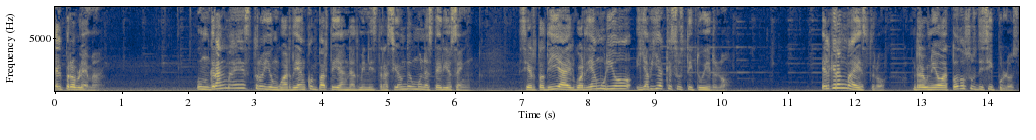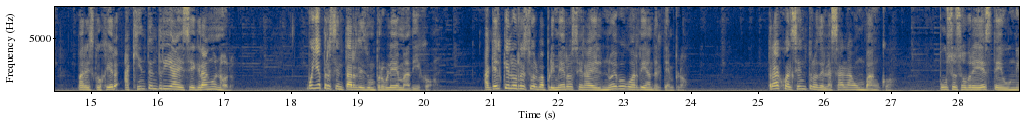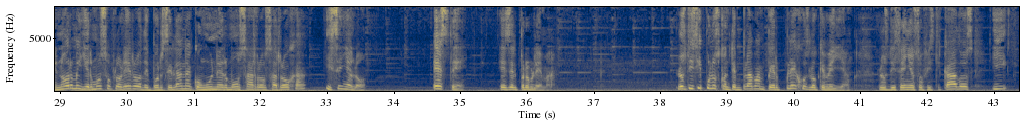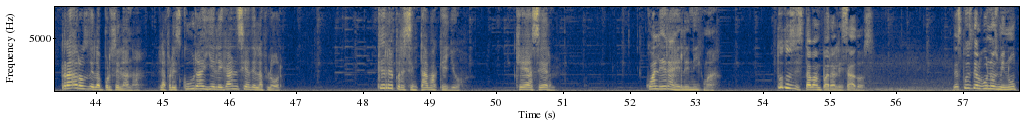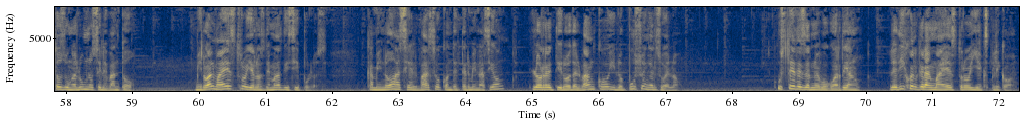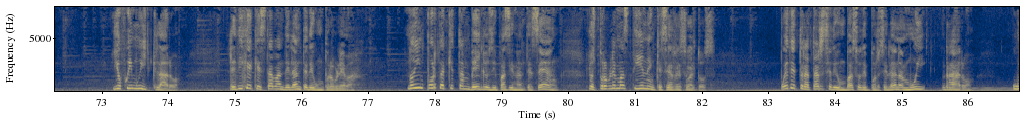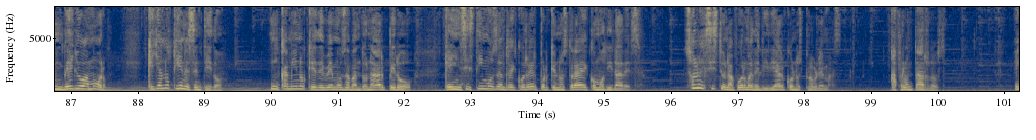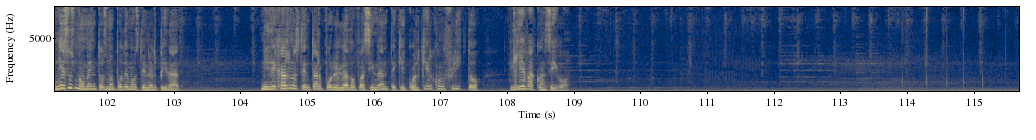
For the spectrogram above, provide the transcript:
El problema. Un gran maestro y un guardián compartían la administración de un monasterio zen. Cierto día el guardián murió y había que sustituirlo. El gran maestro reunió a todos sus discípulos para escoger a quién tendría ese gran honor. Voy a presentarles un problema, dijo. Aquel que lo resuelva primero será el nuevo guardián del templo. Trajo al centro de la sala un banco. Puso sobre éste un enorme y hermoso florero de porcelana con una hermosa rosa roja y señaló, Este es el problema. Los discípulos contemplaban perplejos lo que veían, los diseños sofisticados y raros de la porcelana, la frescura y elegancia de la flor. ¿Qué representaba aquello? ¿Qué hacer? ¿Cuál era el enigma? Todos estaban paralizados. Después de algunos minutos un alumno se levantó, miró al maestro y a los demás discípulos, caminó hacia el vaso con determinación, lo retiró del banco y lo puso en el suelo. Usted es el nuevo guardián, le dijo el gran maestro y explicó. Yo fui muy claro. Le dije que estaban delante de un problema. No importa qué tan bellos y fascinantes sean, los problemas tienen que ser resueltos. Puede tratarse de un vaso de porcelana muy raro, un bello amor que ya no tiene sentido, un camino que debemos abandonar pero que insistimos en recorrer porque nos trae comodidades. Solo existe una forma de lidiar con los problemas, afrontarlos. En esos momentos no podemos tener piedad, ni dejarnos tentar por el lado fascinante que cualquier conflicto lleva consigo.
